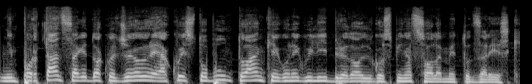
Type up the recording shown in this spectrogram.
l'importanza che do a quel giocatore a questo punto anche con equilibrio tolgo Spinazzola e metto Zaleschi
